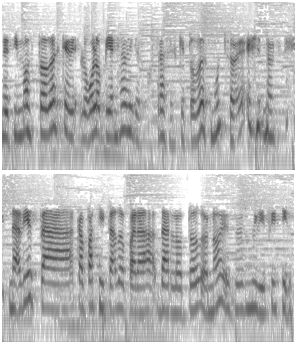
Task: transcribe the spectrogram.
decimos todo es que luego lo piensas y dices, ostras, es que todo es mucho, ¿eh? nadie está capacitado para darlo todo, ¿no? Eso es muy difícil.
